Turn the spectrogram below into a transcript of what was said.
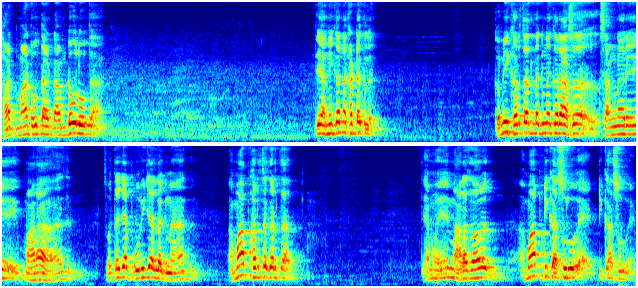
थाटमाट होता डामडौल होता. ते अनेकांना खटकलं. कमी खर्चात लग्न करा असं सांगणारे महाराज स्वतःच्या पोरीच्या लग्नात अमाप खर्च करतात. त्यामुळे महाराजावर अमाप टीका सुरू आहे टीका सुरू आहे.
